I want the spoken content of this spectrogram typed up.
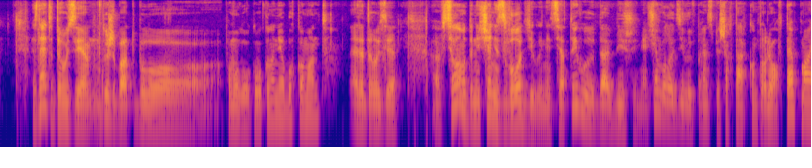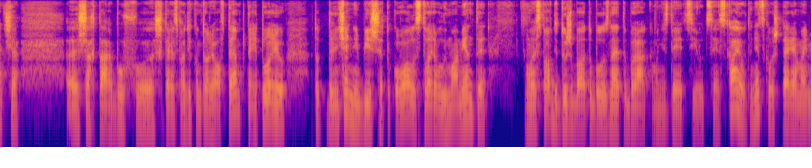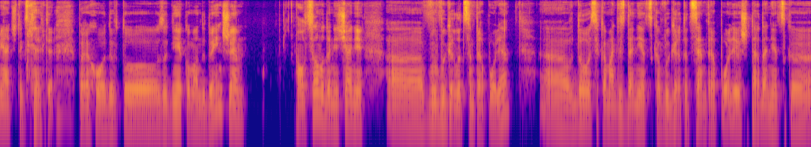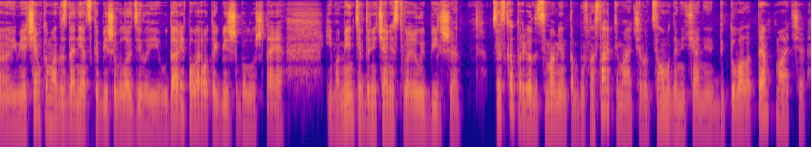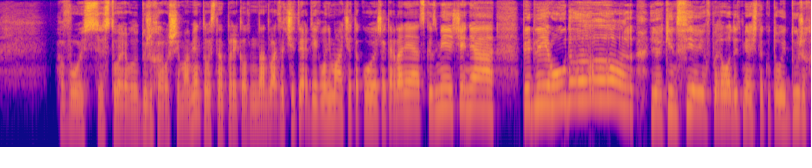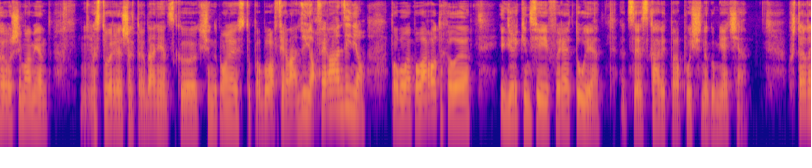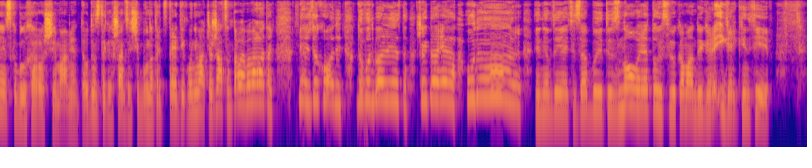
Знаєте, друзі, дуже багато було помилок у виконанні обох команд. Знаєте, друзі, е, в цілому донечані зволоділи ініціативою, да, більше м'ячем володіли. В принципі, Шахтар контролював темп матча. Е, Шахтар був, е, Шахтар справді контролював темп, територію. Тобто донечані більше атакували, створювали моменти. Але справді дуже багато було, знаєте, браку, мені здається, і у ЦСКА, і у Донецького Шахтаря м'яч, так знаєте, переходив то з однієї команди до іншої. Але в цілому донеччані е, ви- виграли центр поля. Е, вдалося команді з Донецька виграти центр поля. Шахтар Донецьк е, і м'ячем команда з Донецька більше володіла, і ударів по воротах більше було у Шахтаря, і моментів донеччані створили більше. ЦСКА період ці моментом був на старті матчу, але в цілому донеччані диктували темп матча. Ось створювали дуже хороші моменти. Ось, наприклад, на 24-й хвилині матчу атакує Шахтар Донецьк, зміщення, підлів, удар! Якінфеєв переводить м'яч на кутовий. Дуже хороший момент. Створює Шахтар Донецьк. Якщо не помиляюсь, то пробував Фернандіньо. Фернандіньо пробуває по воротах, але Ігор Кінфеєв рятує ЦСКА від пропущеного м'яча. У Шахтара Донецька були хороші моменти. Один з таких шансів ще був на 33-й хвилині матчу. Жадсон правий поворотах. М'яч доходить до футболіста. Шахтаря. Удар! І не вдається забити. Знову рятує свою команду Ігор, Ігор Кінфеєв.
